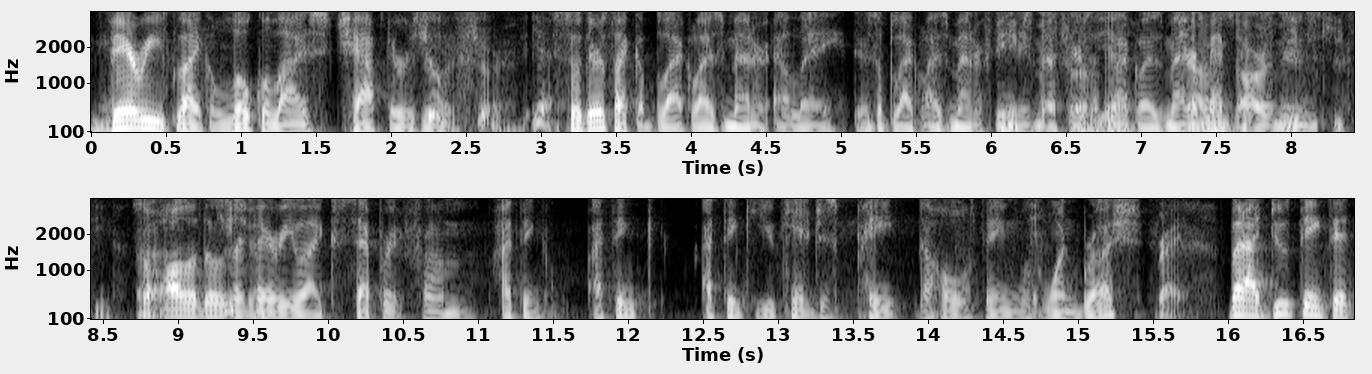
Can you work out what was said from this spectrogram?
very like localized chapters of sure, yeah. So there's like a Black Lives Matter LA. There's a Black Lives Matter Phoenix. Phoenix Metro, There's a yeah. Black Lives Matter Shout Memphis. Zara, Mimi, Kiki, So uh, all of those are very like separate from. I think. I think. I think you can't just paint the whole thing with one brush. Right. But I do think that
